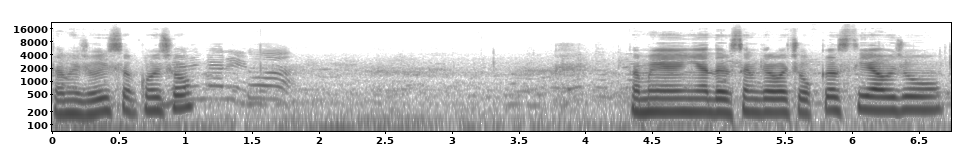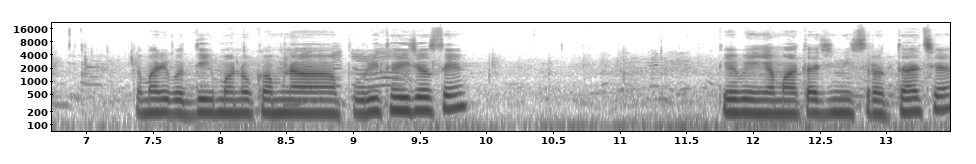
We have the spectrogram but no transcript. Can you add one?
તમે જોઈ શકો છો. તમે અહીંયા દર્શન કરવા ચોક્કસથી આવજો. તમારી બધી મનોકામના પૂરી થઈ જશે. તેવી અહીંયા માતાજીની શ્રદ્ધા છે.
